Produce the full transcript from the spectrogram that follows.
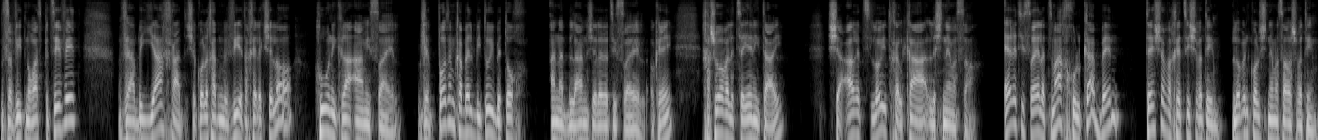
זווית נורא ספציפית והביחד שכל אחד מביא את החלק שלו הוא נקרא עם ישראל. ופה זה מקבל ביטוי בתוך הנדלן של ארץ ישראל, אוקיי? חשוב אבל לציין איתי, שהארץ לא התחלקה ל-12. ארץ ישראל עצמה חולקה בין תשע וחצי שבטים, לא בין כל 12 השבטים.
